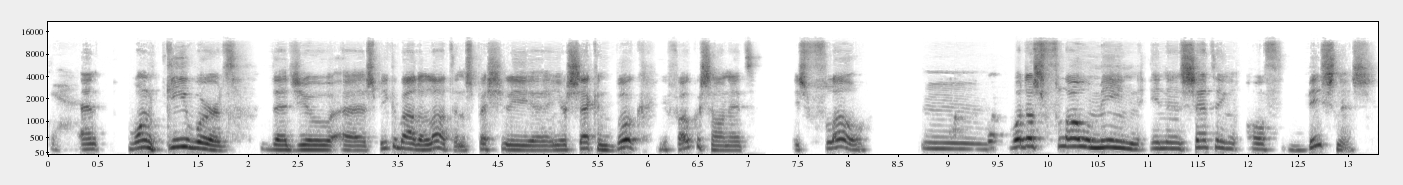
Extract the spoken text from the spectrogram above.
Yeah. And one keyword that you uh, speak about a lot, and especially uh, in your second book, you focus on it, is flow. Mm. What, what, does flow mean in a setting of business?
